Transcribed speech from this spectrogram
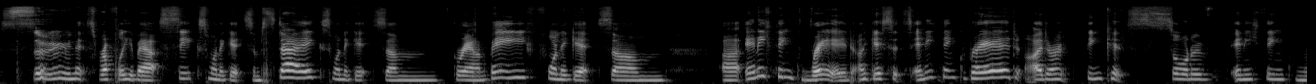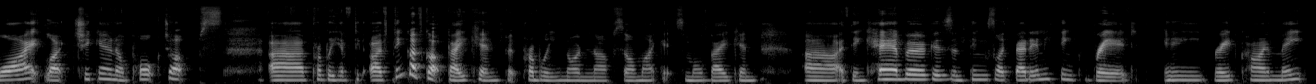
soon. It's roughly about 6. Want to get some steaks. Want to get some ground beef. Want to get some uh, anything red. I guess it's anything red. I don't think it's sort of anything white like chicken or pork chops. Uh, probably have to. I think I've got bacon, but probably not enough, so I might get some more bacon. Uh, I think hamburgers and things like that. Anything red, any red kind of meat.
